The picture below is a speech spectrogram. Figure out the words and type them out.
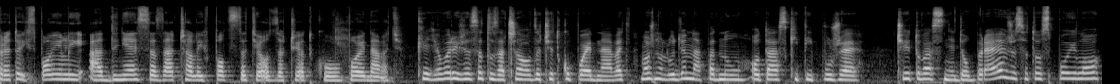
preto ich spojili a dnes sa začali v podstate od začiatku pojednávať. Keď hovoríš, že sa to začalo od začiatku pojednávať, možno ľuďom napadnú otázky typu, že či je to vlastne dobré, že sa to spojilo,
